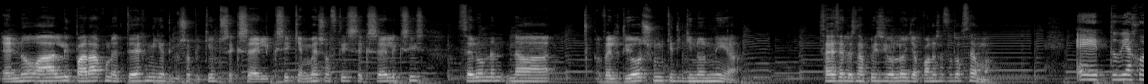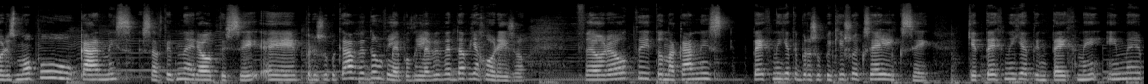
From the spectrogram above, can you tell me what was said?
ενώ άλλοι παράγουν τέχνη για την προσωπική τους εξέλιξη και μέσω αυτής της εξέλιξης θέλουν να βελτιώσουν και την κοινωνία. Θα ήθελες να πεις δύο λόγια πάνω σε αυτό το θέμα; Ε, το διαχωρισμό που κάνεις σε αυτή την ερώτηση ε, προσωπικά δεν τον βλέπω, δηλαδή δεν τα διαχωρίζω. Θεωρώ ότι το να κάνεις τέχνη για την προσωπική σου εξέλιξη και τέχνη για την τέχνη είναι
